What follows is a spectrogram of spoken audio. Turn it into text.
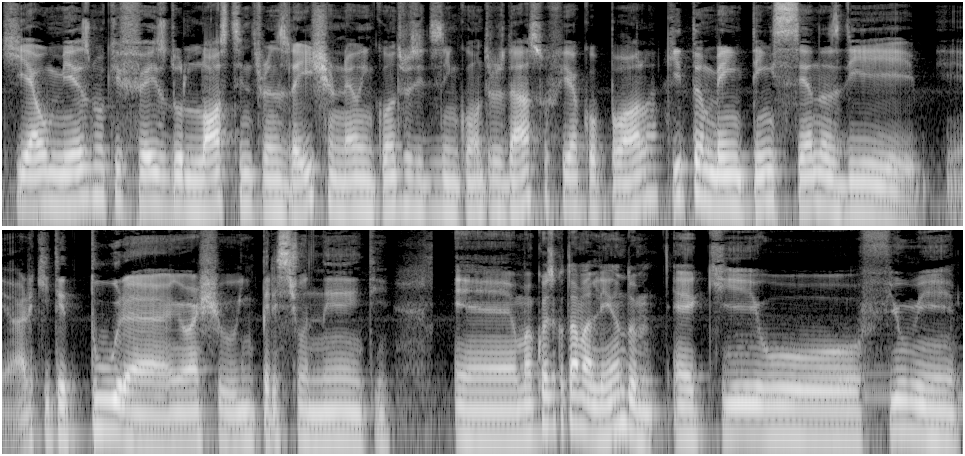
que é o mesmo que fez do Lost in Translation, né, o Encontros e Desencontros da Sofia Coppola, que também tem cenas de arquitetura, eu acho impressionante. É, uma coisa que eu tava lendo é que o filme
